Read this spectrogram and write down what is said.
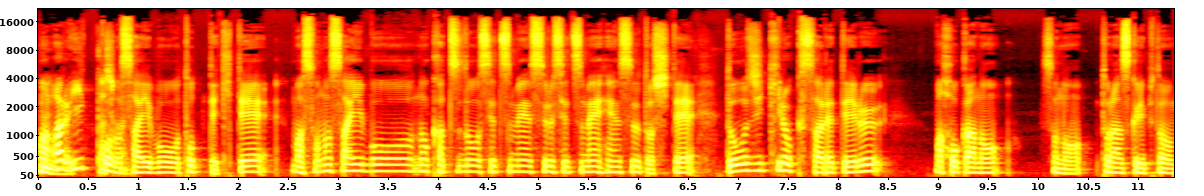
まあ、うん。ある一個の細胞を取ってきて、まあ、その細胞の活動を説明する説明変数として同時記録されている、まあ、他のそのトランスクリプト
